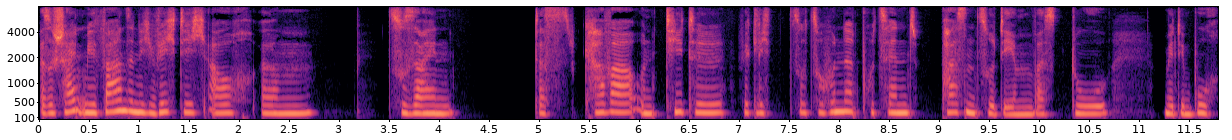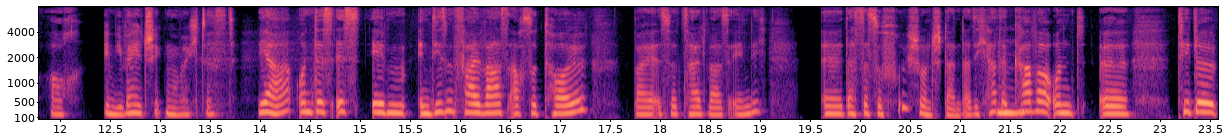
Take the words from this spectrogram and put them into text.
also scheint mir wahnsinnig wichtig auch ähm, zu sein, dass Cover und Titel wirklich so zu 100 Prozent passen zu dem, was du mit dem Buch auch in die Welt schicken möchtest. Ja, und das ist eben, in diesem Fall war es auch so toll, bei Es wird Zeit war es ähnlich, äh, dass das so früh schon stand. Also ich hatte Mhm. Cover und äh, Titel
